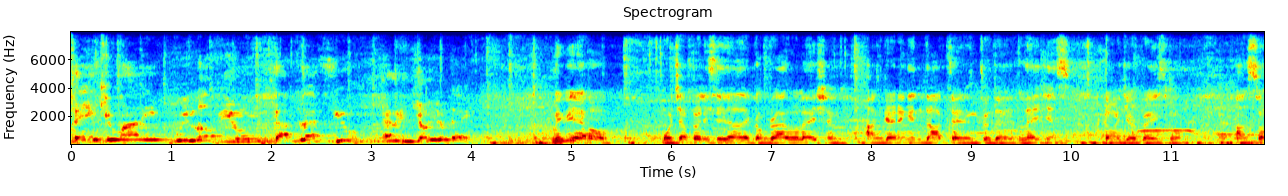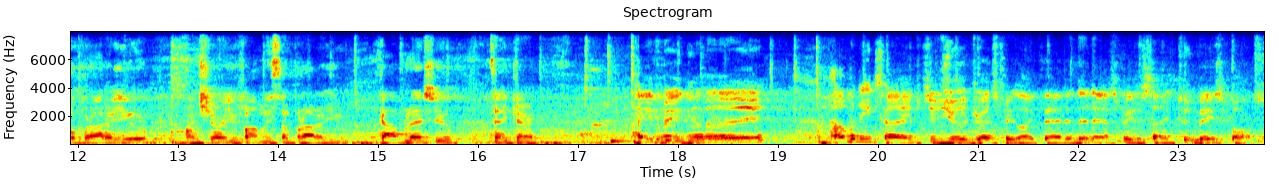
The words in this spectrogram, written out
Thank you, Manny. We love you. God bless you and enjoy your day. Mi viejo, muchas felicidades, congratulations on getting inducted into the Legends Dodger Baseball. I'm so proud of you. I'm sure your family's so proud of you. God bless you. Take care. Hey, big guy. How many times did you address me like that and then ask me to sign two baseballs?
